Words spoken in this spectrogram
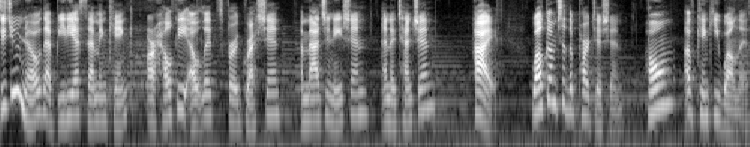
Did you know that BDSM and kink are healthy outlets for aggression, imagination, and attention? Hi, welcome to The Partition, home of kinky wellness.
